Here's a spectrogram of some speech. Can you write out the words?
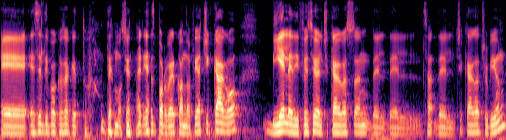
eh, es el tipo de cosa que tú te emocionarías por ver. Cuando fui a Chicago, vi el edificio del Chicago Sun, del, del, del Chicago Tribune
